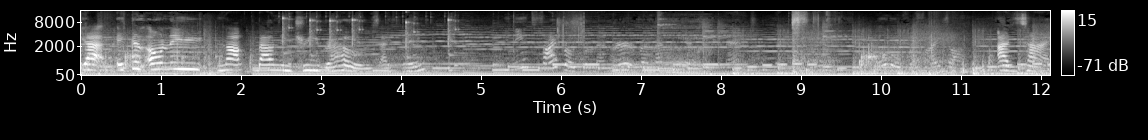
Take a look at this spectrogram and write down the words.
Yeah, it can only knock down in three rows, I think. You need five rows, remember? Remember the agreement? At a time.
